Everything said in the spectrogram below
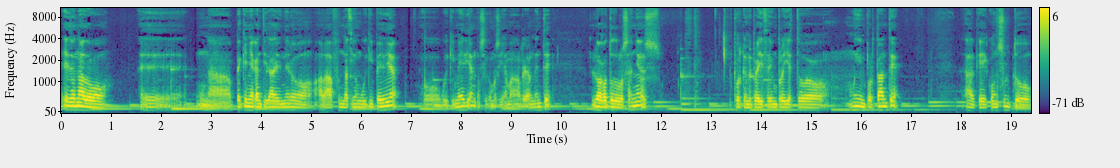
he donado eh, una pequeña cantidad de dinero a la Fundación Wikipedia o Wikimedia, no sé cómo se llama realmente. Lo hago todos los años porque me parece un proyecto muy importante al que consulto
